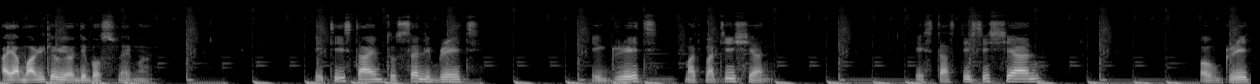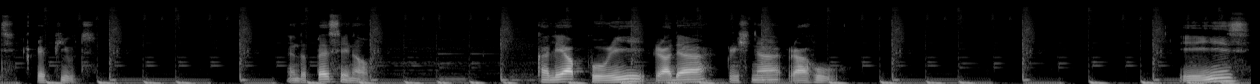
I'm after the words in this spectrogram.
I am Arikewi Odebo Suleiman. It is time to celebrate a great mathematician, a statistician of great repute, and the person of Calyampudi Radha Krishna Rao. He is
